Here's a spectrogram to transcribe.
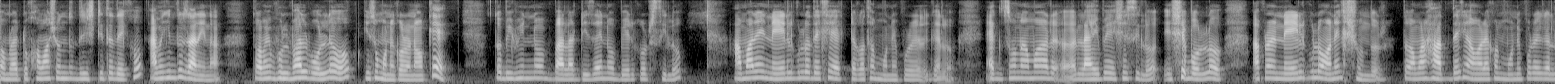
তোমরা একটু ক্ষমা সুন্দর দৃষ্টিতে দেখো, আমি কিন্তু জানি না। তো আমি ভুলভাল বললেও কিছু মনে করো না, ওকে? তো বিভিন্ন বালার ডিজাইনও বের করছিল। আমার এই নেইলগুলো দেখে একটা কথা মনে পড়ে গেল। একজন আমার লাইভে এসেছিল, এসে বলল, আপনার নেইলগুলো অনেক সুন্দর। তো আমার হাত দেখে আমার এখন মনে পড়ে গেল,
